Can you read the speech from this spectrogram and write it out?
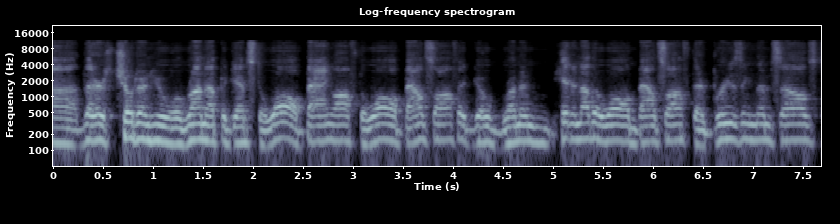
Uh, there's children who will run up against a wall, bang off the wall, bounce off it, go run and hit another wall and bounce off. They're bruising themselves.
